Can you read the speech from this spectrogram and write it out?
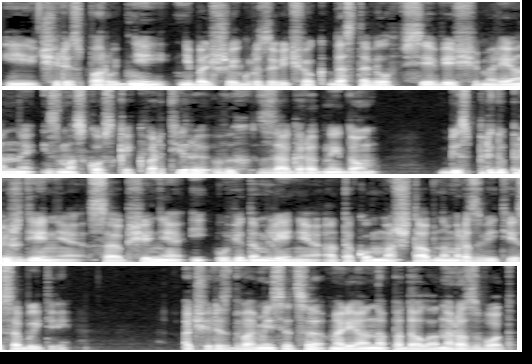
И через пару дней небольшой грузовичок доставил все вещи Марианны из московской квартиры в их загородный дом, без предупреждения, сообщения и уведомления о таком масштабном развитии событий. А через два месяца Марианна подала на развод.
